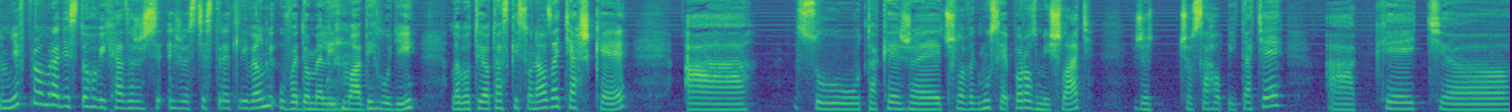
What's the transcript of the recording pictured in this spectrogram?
No mne v prvom rade z toho vychádza, že, že ste stretli veľmi uvedomelých mladých ľudí, lebo tie otázky sú naozaj ťažké a sú také, že človek musí porozmýšľať, že čo sa ho pýtate a keď uh,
